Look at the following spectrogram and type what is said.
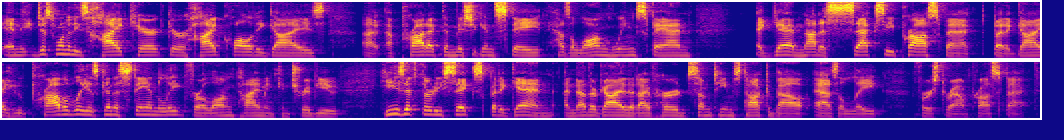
And just one of these high character, high quality guys, uh, a product of Michigan State, has a long wingspan again, not a sexy prospect, but a guy who probably is going to stay in the league for a long time and contribute. He's at 36, but again, another guy that I've heard some teams talk about as a late first round prospect.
